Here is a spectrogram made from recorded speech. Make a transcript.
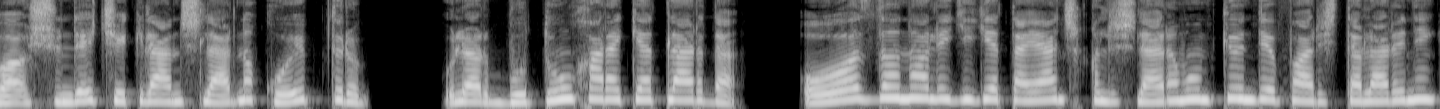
va shunday cheklanishlarni qo'yib turib ular butun harakatlarida o'z donoligiga tayanch qilishlari mumkin deb farishtalarining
